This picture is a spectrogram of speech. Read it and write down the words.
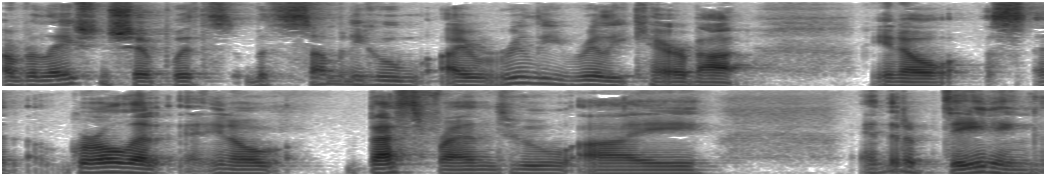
a relationship with with somebody whom I really really care about, you know, a girl that you know, best friend who I ended up dating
